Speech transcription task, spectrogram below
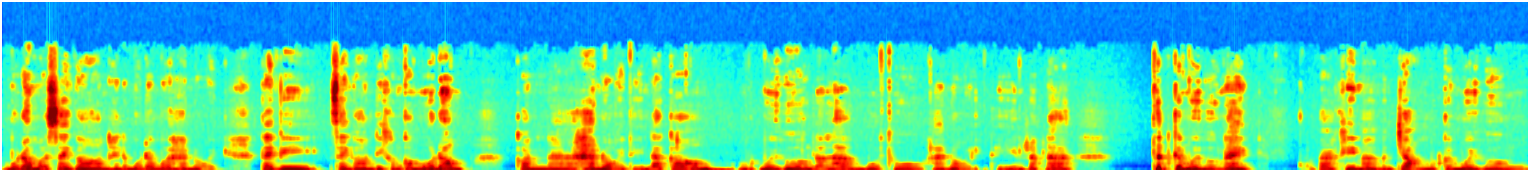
mùa đông ở Sài Gòn hay là mùa đông ở Hà Nội? Tại vì Sài Gòn thì không có mùa đông, còn à, Hà Nội thì đã có một mùi hương, đó là mùa thu Hà Nội thì rất là thích cái mùi hương này. Và khi mà mình chọn một cái mùi hương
